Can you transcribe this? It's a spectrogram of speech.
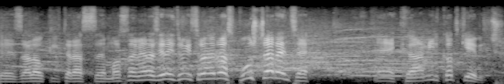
e, za low teraz e, mocna zmiana z jednej, z drugiej strony rozpuszcza ręce. E, Kamil Kotkiewicz.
